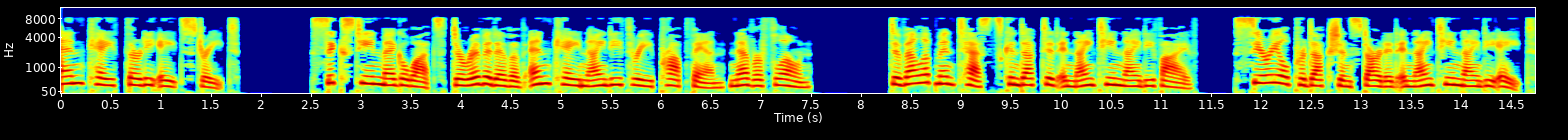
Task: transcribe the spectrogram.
NK38 Street 16 megawatts derivative of NK93 propfan never flown Development tests conducted in 1995. Serial production started in 1998.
